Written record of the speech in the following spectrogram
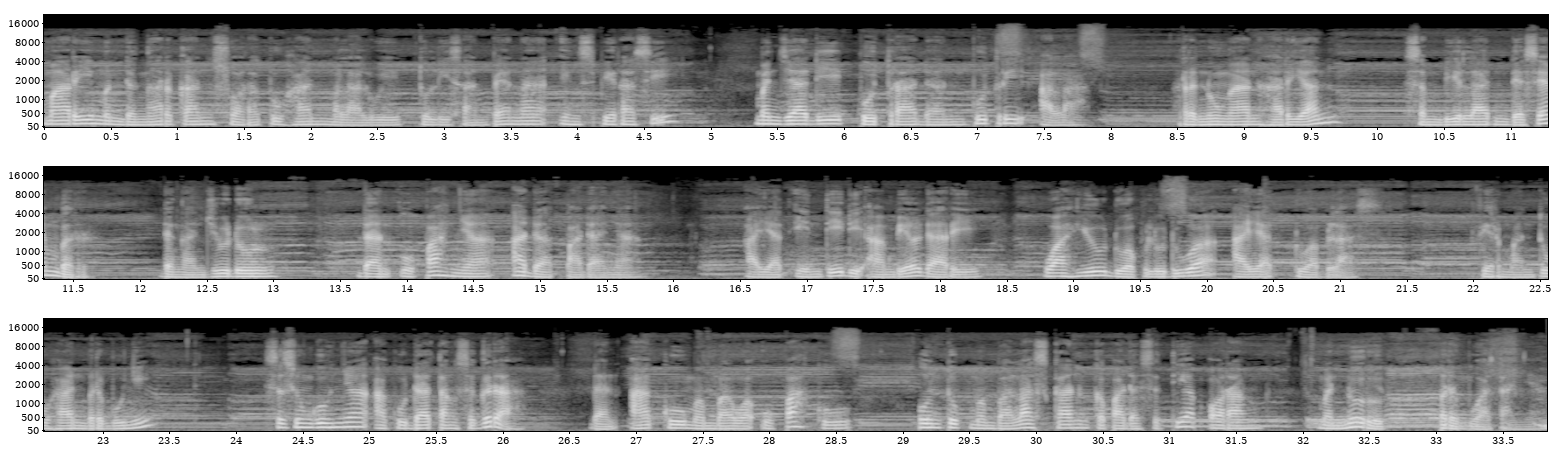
Mari mendengarkan suara Tuhan melalui tulisan pena inspirasi menjadi putra dan putri Allah. Renungan harian 9 Desember dengan judul dan upahnya ada padanya. Ayat inti diambil dari Wahyu 22 ayat 12. Firman Tuhan berbunyi, Sesungguhnya aku datang segera dan aku membawa upahku untuk membalaskan kepada setiap orang menurut perbuatannya.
